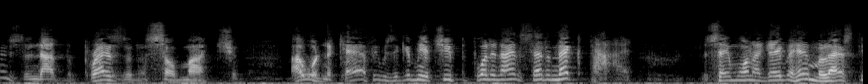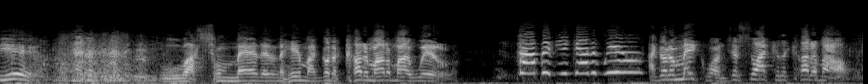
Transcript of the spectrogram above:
It's not the present so much. I wouldn't care if he was to give me a cheap 29 cent necktie. The same one I gave him last year. oh, I'm so mad at him, I'm going to cut him out of my will. Papa, have you got a will? I gotta make one just so I can cut him out.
